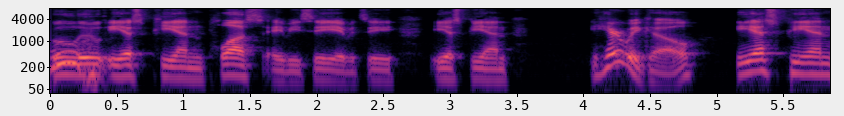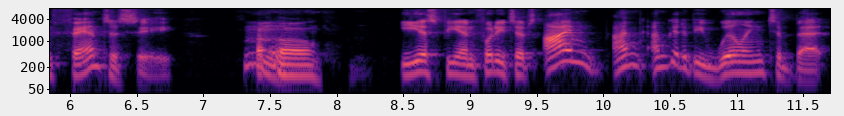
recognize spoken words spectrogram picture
Hulu, Ooh. ESPN Plus, ABC, ABC, ESPN here we go. ESPN Fantasy. Hmm. Oh. ESPN footy tips. I'm I'm I'm going to be willing to bet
